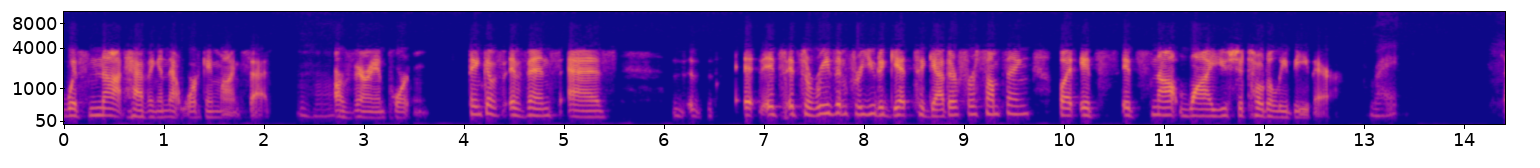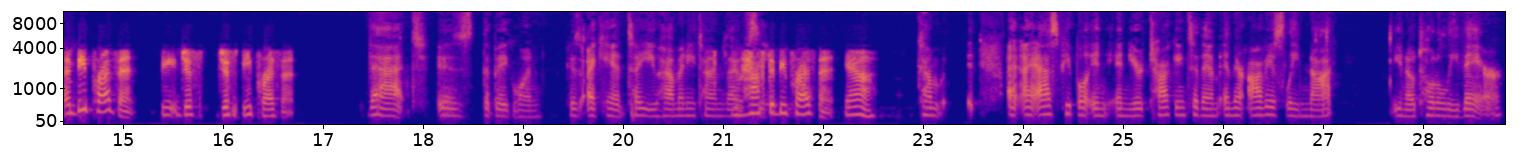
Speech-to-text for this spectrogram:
with not having a networking mindset mm-hmm. are very important. Think of events as it's it's a reason for you to get together for something, but it's it's not why you should totally be there. Right. And be present. Be just just be present. That is the big one because I can't tell you how many times I have to be present. Yeah. Come I, I ask people and, and you're talking to them and they're obviously not, you know, totally there.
